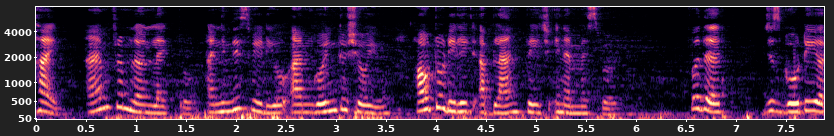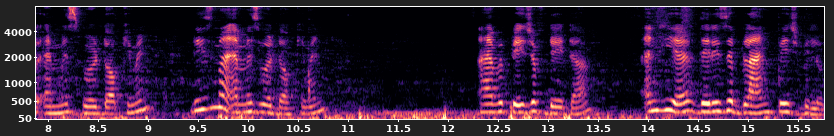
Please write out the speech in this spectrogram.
Hi, I am from Learn Like Pro and in this video I am going to show you how to delete a blank page in MS Word. For that, just go to your MS Word document. This is my MS Word document. I have a page of data and here there is a blank page below.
